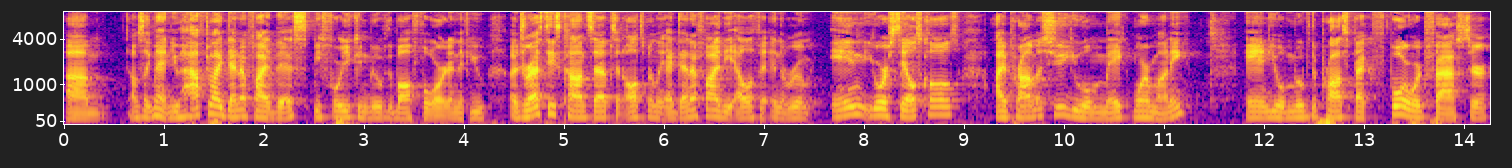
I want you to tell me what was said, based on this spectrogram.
um, I was like, man, you have to identify this before you can move the ball forward. And if you address these concepts and ultimately identify the elephant in the room in your sales calls, I promise you, you will make more money and you will move the prospect forward faster.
